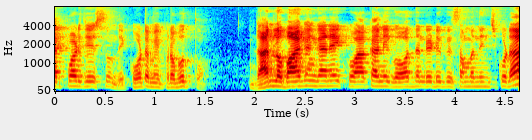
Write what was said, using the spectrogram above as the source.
ఏర్పాటు చేస్తుంది కూటమి ప్రభుత్వం. దానిలో భాగంగానే కాకాని గోవర్ధన్ రెడ్డికి సంబంధించి కూడా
